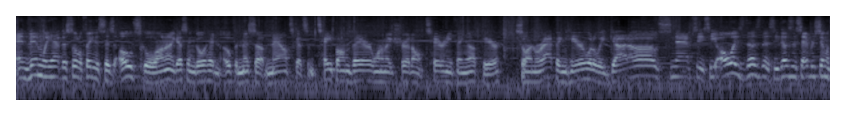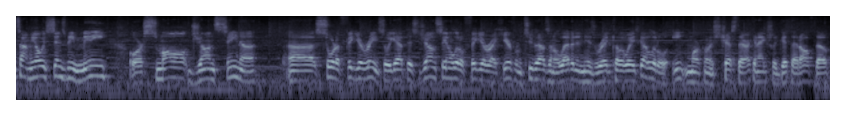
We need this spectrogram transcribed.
And then we have this little thing that says old school on it. I guess I can go ahead and open this up now. It's got some tape on there. I want to make sure I don't tear anything up here. So unwrapping here, what do we got? Oh, snapsies. He always does this. He does this every single time. He always sends me mini or small John Cena uh, sort of figurine. So we got this John Cena little figure right here from 2011 in his red colorway. He's got a little ink mark on his chest there. I can actually get that off though.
